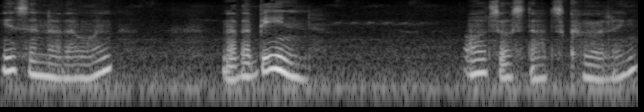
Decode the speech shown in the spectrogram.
Here's another one, another bean. Also starts curling.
